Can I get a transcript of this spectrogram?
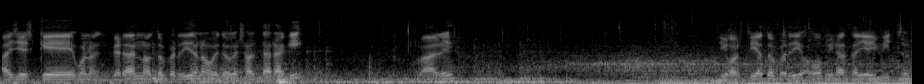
Así es que, bueno, en verdad no todo perdido, no, porque tengo que saltar aquí. Vale. Digo, estoy ya todo perdido. Oh, mirad, ahí hay bichos.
